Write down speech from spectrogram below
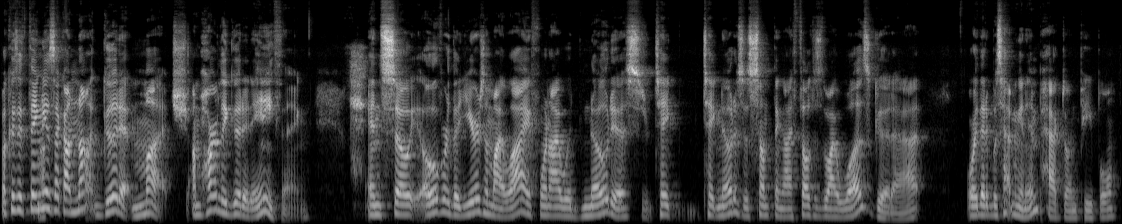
because the thing is like I'm not good at much. I'm hardly good at anything. And so over the years of my life, when I would notice or take take notice of something I felt as though I was good at, or that it was having an impact on people,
